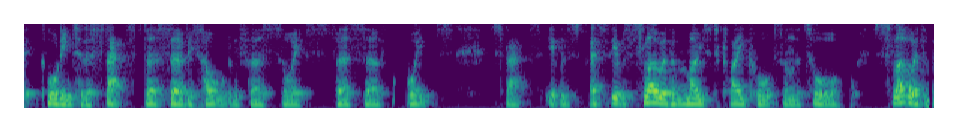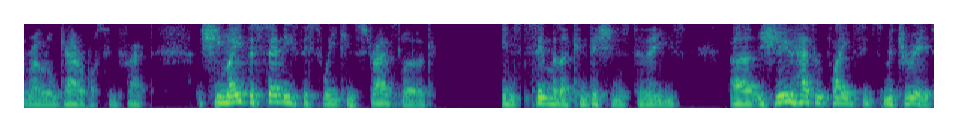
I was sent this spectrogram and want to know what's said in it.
according to the stats, first service hold and first first serve points stats. It was it was slower than most clay courts on the tour, slower than Roland Garros, in fact. She made the semis this week in Strasbourg in similar conditions to these. Uh, Zhu hasn't played since Madrid,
